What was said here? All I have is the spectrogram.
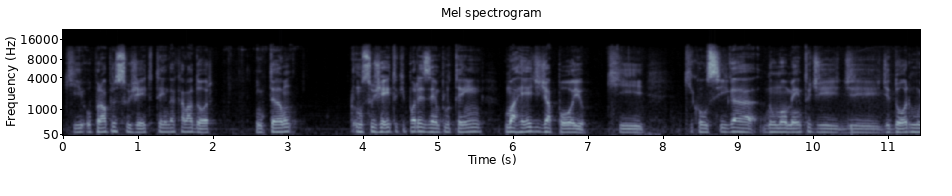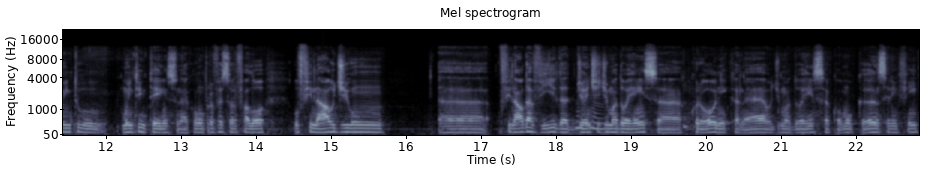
que o próprio sujeito tem daquela dor. Então, um sujeito que, por exemplo, tem uma rede de apoio que, que consiga, num momento de, de, de dor muito, muito intenso, né? como o professor falou, o final de um. Uh, o final da vida diante uhum. de uma doença crônica, né, ou de uma doença como o câncer, enfim,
